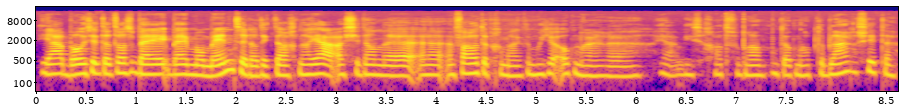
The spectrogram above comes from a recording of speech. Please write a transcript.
Ja, boosheid, dat was bij, bij momenten dat ik dacht, nou ja, als je dan eh, eh, een fout hebt gemaakt, dan moet je ook maar, eh, ja, wie zijn gat verbrandt, moet ook maar op de blaren zitten.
